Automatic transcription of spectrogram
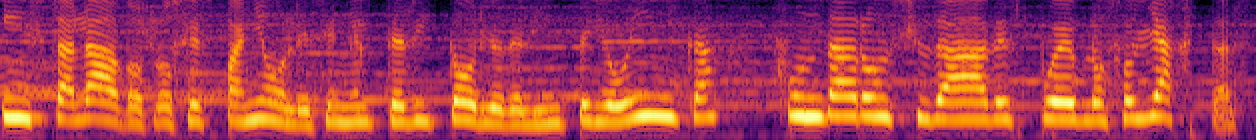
Instalados los españoles en el territorio del imperio inca, fundaron ciudades, pueblos o yachtas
